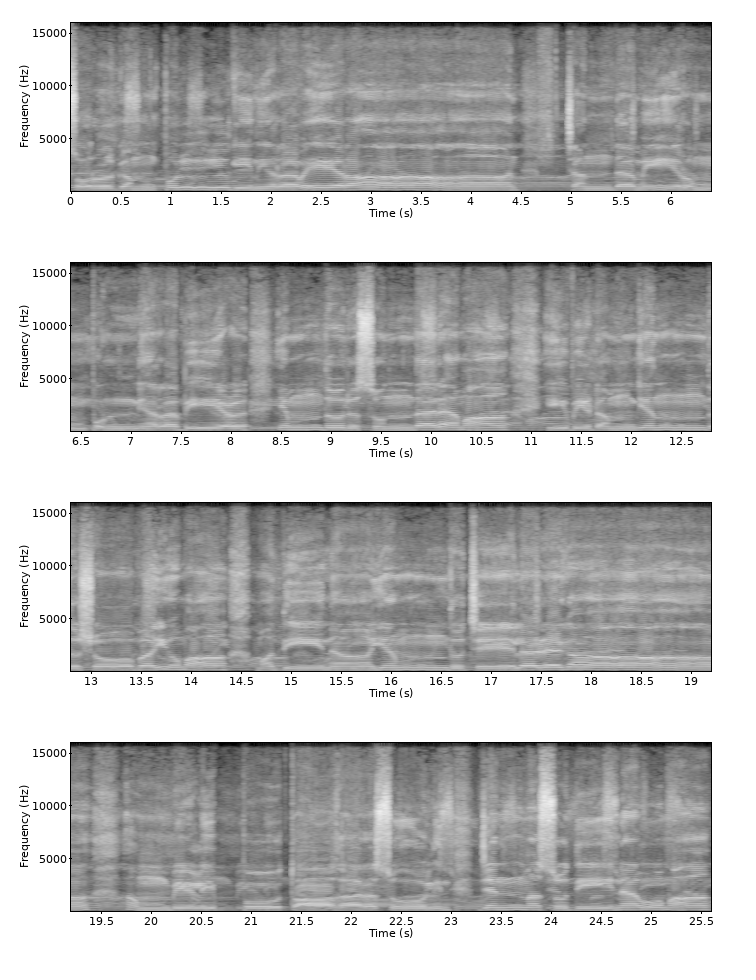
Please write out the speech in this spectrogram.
സ്വർഗം പുൽകി നിറവേറാൻ ചന്തമേറും പുണ്യറബീൾ എന്തൊരു സുന്ദരമാ. ഇവിടം എന്തു ശോഭയുമാ. മദീന എന്തു ചേലഴകാ. അമ്പിളിപ്പൂ പൂത്വാഹറസൂലിൻ ജന്മസുദീനവുമാ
